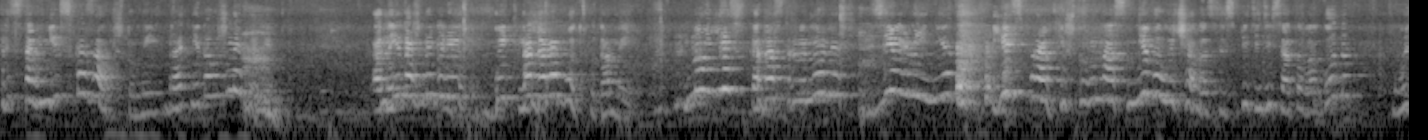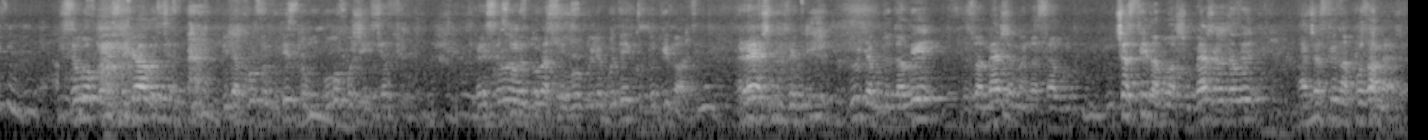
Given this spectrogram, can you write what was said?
Представник сказал, что мы их брать не должны были. Они должны были быть на доработку даны. Но есть кадастровый номер, земли нет, есть справки, что у нас не получалось с 50-го года, 8 гривен. Село переселялося, біля кожного будинку було по 60 чоловік. Переселили до нас село біля будинку по 12. Решту землі людям додали за межами населеного пункту. Ну, Частина була, що в межах дали, а частина поза межами.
